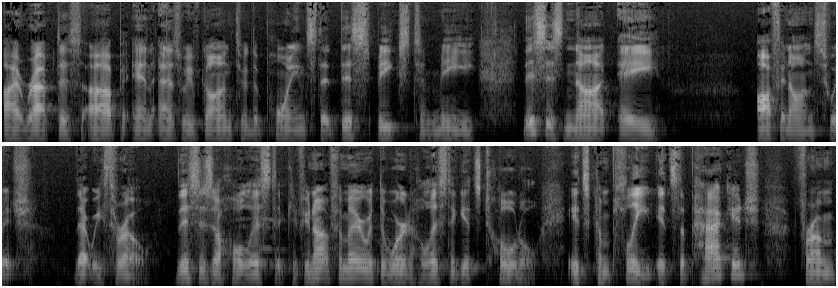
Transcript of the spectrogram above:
I wrap this up, and as we've gone through the points that this speaks to me, this is not a off and on switch that we throw. This is a holistic. If you're not familiar with the word holistic, it's total, it's complete. It's the package from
